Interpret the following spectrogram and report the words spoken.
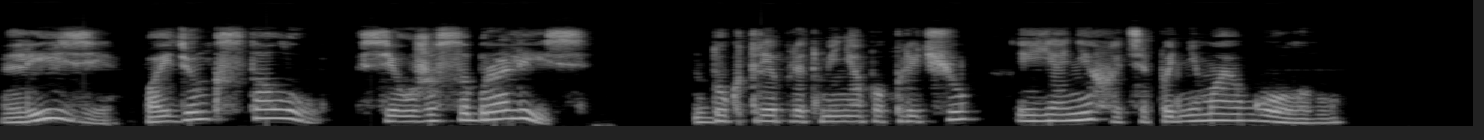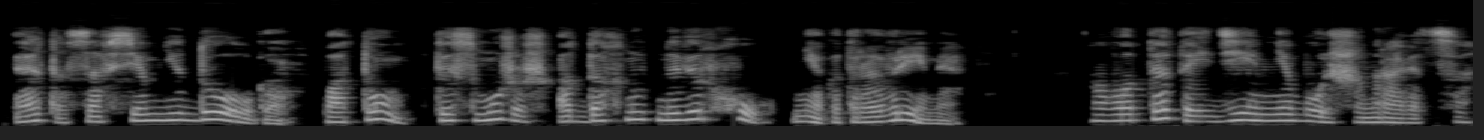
Лизи, пойдем к столу. Все уже собрались. Дуг треплет меня по плечу, и я нехотя поднимаю голову. Это совсем недолго. Потом ты сможешь отдохнуть наверху некоторое время. Вот эта идея мне больше нравится,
